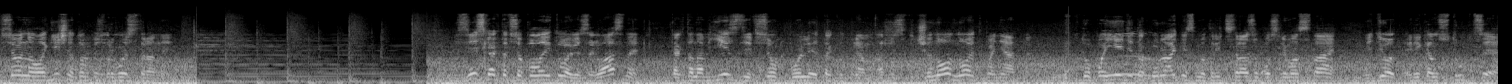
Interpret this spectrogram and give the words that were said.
Все аналогично, только с другой стороны. Здесь как-то все по лайтове, согласны? Как-то на въезде все более так вот прям ожесточено, но это понятно. Кто поедет аккуратнее, смотрите, сразу после моста идет реконструкция.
